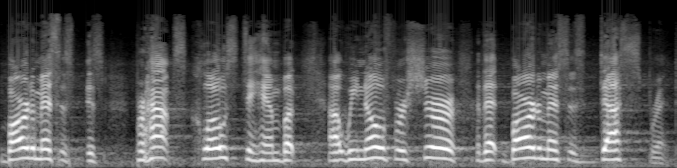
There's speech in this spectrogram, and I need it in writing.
Bartimaeus is, is perhaps close to him, but uh, we know for sure that Bartimaeus is desperate.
